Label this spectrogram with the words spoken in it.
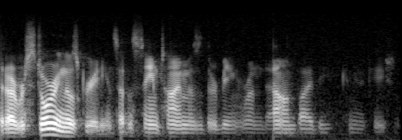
that are restoring those gradients at the same time as they're being run down by the communication.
